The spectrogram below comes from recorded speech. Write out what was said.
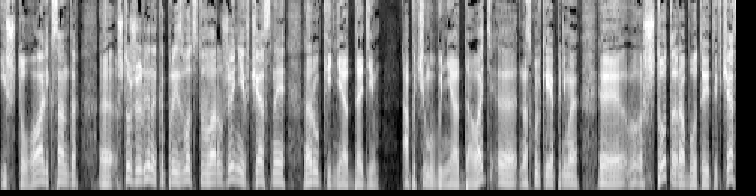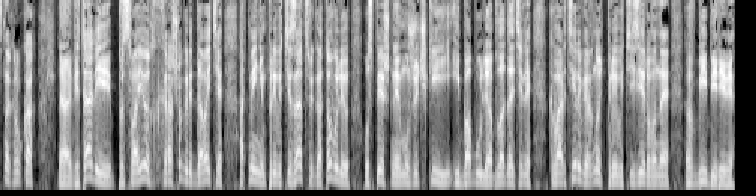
И что, Александр? Что же рынок и производство вооружений в частные руки не отдадим? А почему бы не отдавать? Э, насколько я понимаю, э, что-то работает и в частных руках. Э, Виталий про свое хорошо говорит, давайте отменим приватизацию. Готовы ли успешные мужички и бабули, обладатели квартиры, вернуть приватизированные в Бибереве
